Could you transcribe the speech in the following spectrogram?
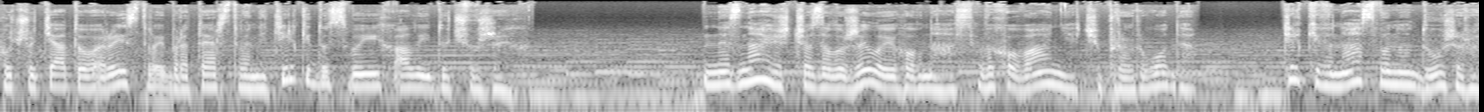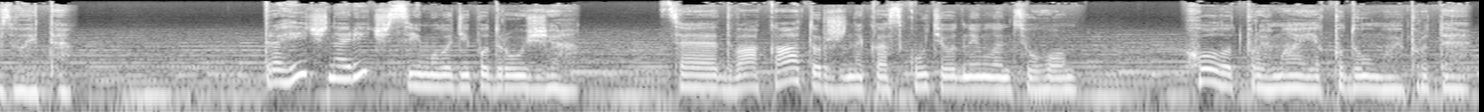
почуття товариства і братерства не тільки до своїх, але й до чужих. Не знаю, що заложило його в нас виховання чи природа, тільки в нас воно дуже розвите. Трагічна річ ці молоді подружжя це два каторжника, скуті одним ланцюгом. Холод проймає, як подумаю про те.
